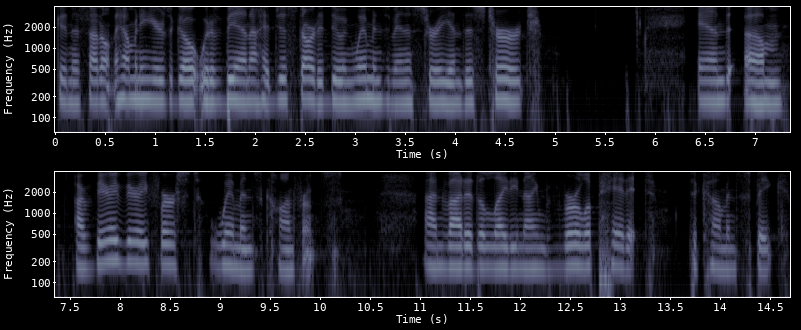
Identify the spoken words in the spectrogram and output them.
Goodness, I don't know how many years ago it would have been. I had just started doing women's ministry in this church. And um, our very, very first women's conference, I invited a lady named Verla Pettit to come and speak.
